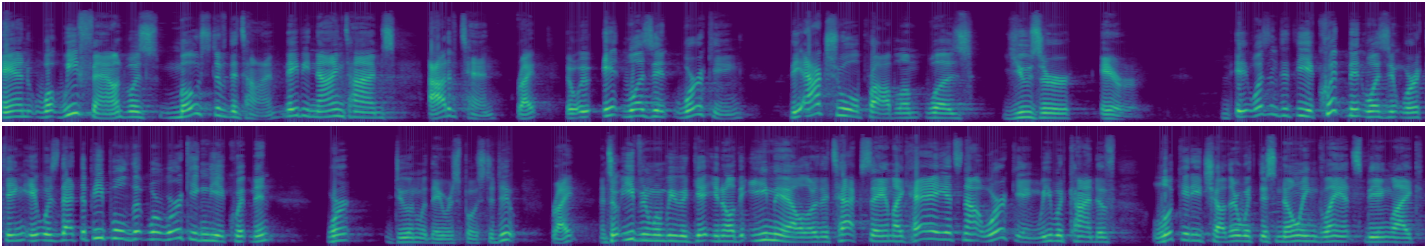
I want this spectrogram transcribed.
And what we found was most of the time, maybe nine times out of 10, right? It wasn't working. The actual problem was user error. It wasn't that the equipment wasn't working, it was that the people that were working the equipment weren't doing what they were supposed to do, right? And so even when we would get, you know, the email or the text saying like, hey, it's not working, we would kind of look at each other with this knowing glance, being like,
